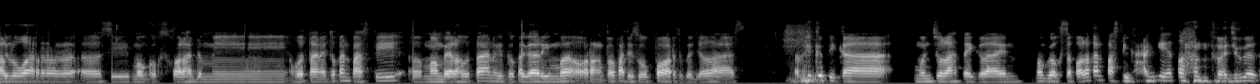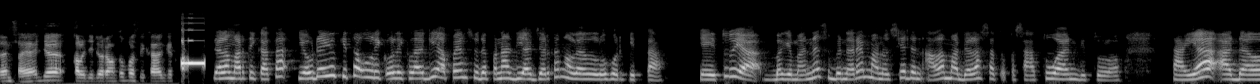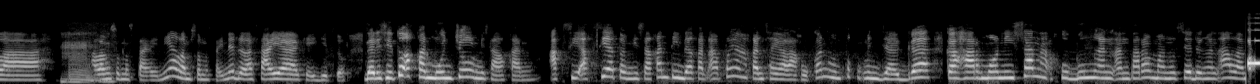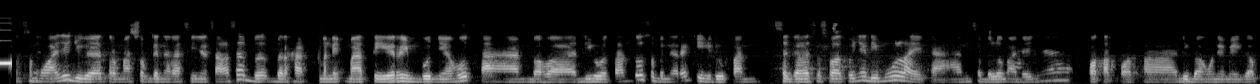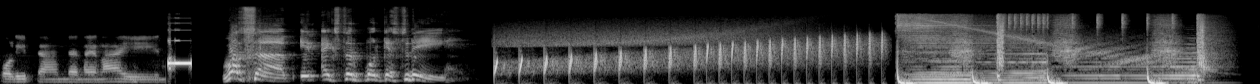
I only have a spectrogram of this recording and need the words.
kalau luar uh, si mogok sekolah demi hutan itu kan pasti uh, membela hutan gitu. Kagak rimba orang tua pasti support itu jelas. Tapi ketika muncullah tagline mogok sekolah kan pasti kaget orang tua juga kan. Saya aja kalau jadi orang tua pasti kaget. Dalam arti kata ya udah yuk kita ulik-ulik lagi apa yang sudah pernah diajarkan oleh leluhur kita. Yaitu ya bagaimana sebenarnya manusia dan alam adalah satu kesatuan gitu loh saya adalah hmm. alam semesta ini, alam semesta ini adalah saya kayak gitu. Dari situ akan muncul misalkan aksi-aksi atau misalkan tindakan apa yang akan saya lakukan untuk menjaga keharmonisan hubungan antara manusia dengan alam. Semuanya juga termasuk generasinya Salsa berhak menikmati rimbunnya hutan, bahwa di hutan tuh sebenarnya kehidupan segala sesuatunya dimulai kan sebelum adanya kota-kota, dibangunnya megapolitan dan lain-lain. What's up in Extra Podcast today?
